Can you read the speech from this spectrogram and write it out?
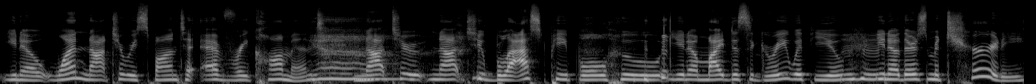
you know one not to respond to every comment not to not to blast people who you know might disagree with you. You know there's maturity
